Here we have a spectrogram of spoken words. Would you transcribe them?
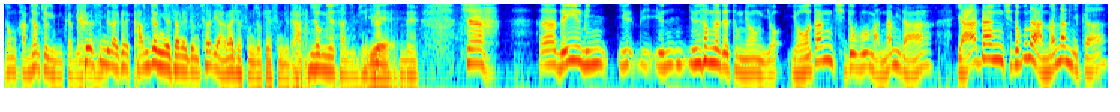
너무 감정적입니까? 민원이? 그렇습니다. 그 감정 예산을 좀 처리 안 하셨으면 좋겠습니다. 감정 예산입니까? 예. 네. 자, 아, 내일 민, 윤, 윤석열 대통령 여, 여당 지도부 만납니다. 야당 지도부는 안 만납니까?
